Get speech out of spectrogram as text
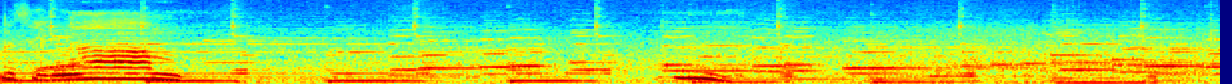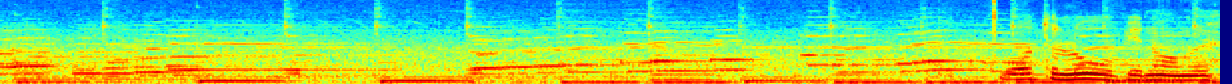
รู้สึกงามอืมวอเตอร์ลูพี่น้องเลย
